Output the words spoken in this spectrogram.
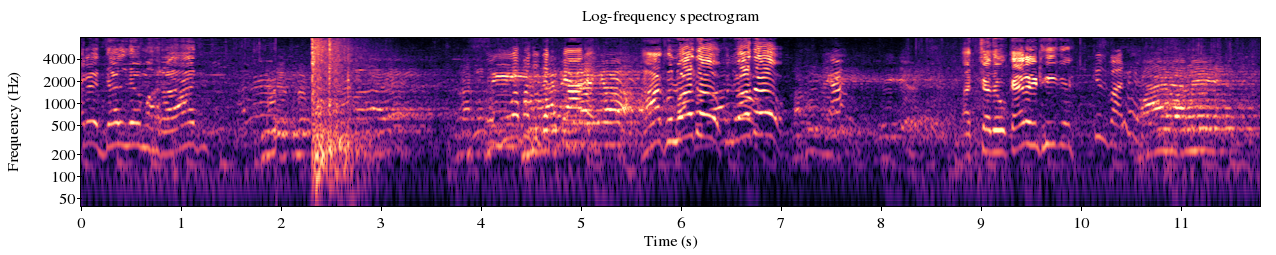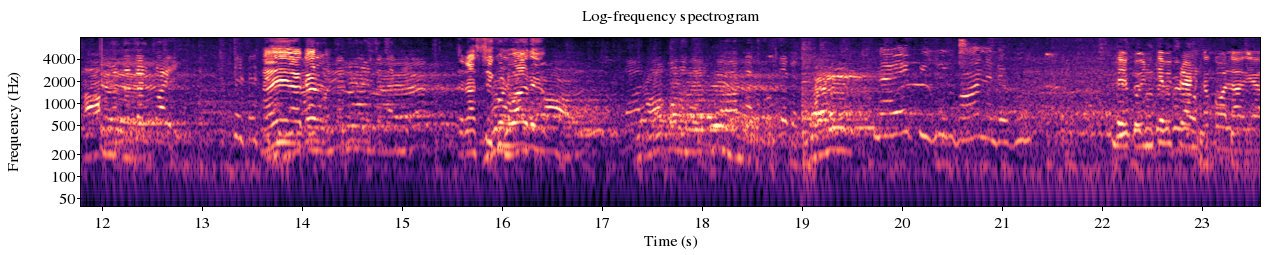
अरे जल जा महाराज बुआ पति तक प्यार है हाँ खुलवा दो खुलवा दो। क्या अच्छा देखो कह रहे हैं ठीक है। किस बात नहीं अगर रस्सी खुलवा दे। है देखो। देखो इनके भी फ्रेंड का कॉल आ गया।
